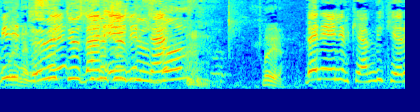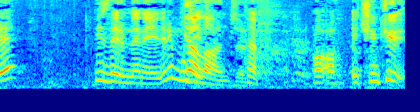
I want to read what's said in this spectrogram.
buyurun birincisi- efendim. Evet diyor Ben lan. Buyurun. Ben eğilirken bir kere dizlerimden eğilirim. Bu Yalancı. Tabii. Aa. E çünkü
